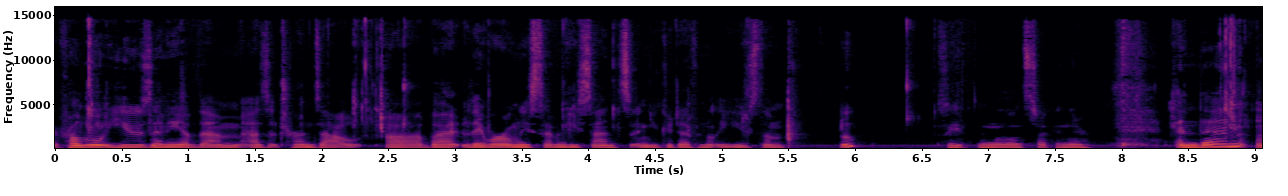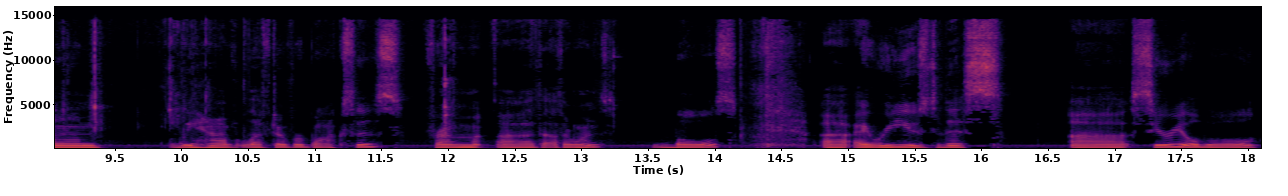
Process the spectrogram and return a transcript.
I probably won't use any of them, as it turns out, uh, but they were only 70 cents, and you could definitely use them. Oop, see, another one stuck in there. And then um, we have leftover boxes from uh, the other ones, bowls. Uh, I reused this uh, cereal bowl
